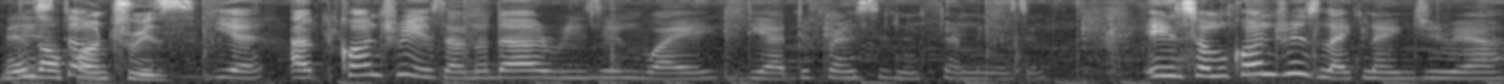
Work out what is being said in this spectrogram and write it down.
based This on stuff- countries, Yeah, a country is another reason why there are differences in feminism. In some countries like Nigeria,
